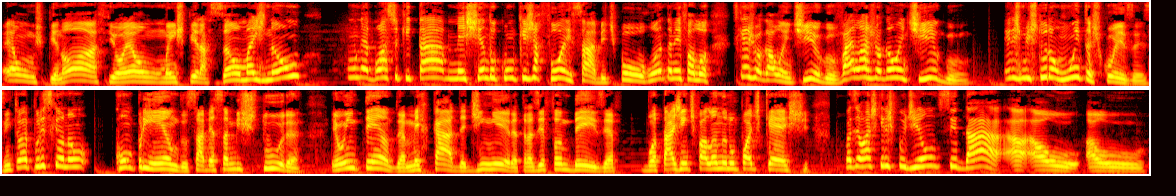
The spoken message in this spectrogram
é um spin-off ou é uma inspiração, mas não um negócio que tá mexendo com o que já foi, sabe? Tipo, o Juan também falou: você quer jogar o antigo? Vai lá jogar o antigo. Eles misturam muitas coisas. Então é por isso que eu não compreendo, sabe? Essa mistura. Eu entendo, é mercado, é dinheiro, é trazer fanbase, é botar a gente falando num podcast. Mas eu acho que eles podiam se dar ao, ao,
